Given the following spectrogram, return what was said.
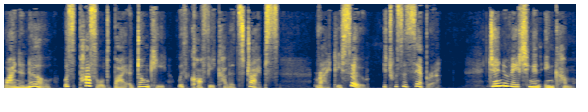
Nannerl was puzzled by a donkey with coffee-coloured stripes. Rightly so, it was a zebra. Generating an income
